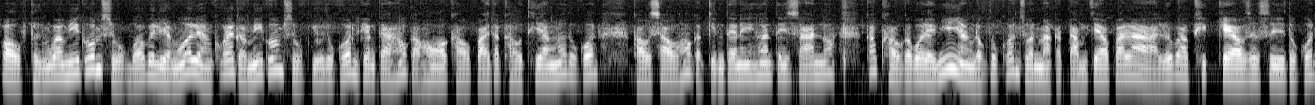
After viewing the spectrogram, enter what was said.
เว้าถึงว่ามีความสุขบ่ไปเลี้ยงง้อเลี้ยงควายก็มีความสุขอยู่ทุกคน เพียงแต่เฮาก็ห่อเข้าไปถ้าเข้าเทียงเนาะทุกคน เขาวเช้าเฮาก็กินแต่ในเฮือนในศาลเนาะกับเขาก็บ่ได้มีหยังดอกทุกคนส่วนมากก็ตำแจวปลาร้าหรือว่าพริกแจวซื่อๆทุกคน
